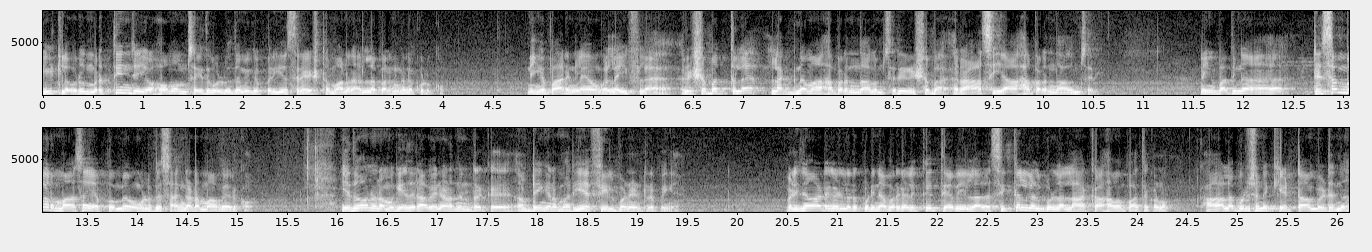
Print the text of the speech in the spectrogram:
வீட்டில் ஒரு மிருத்யுஞ்சய ஹோமம் செய்து கொள்வது மிகப்பெரிய சிரேஷ்டமான நல்ல பலன்களை கொடுக்கும். நீங்கள் பாருங்களேன் உங்கள் லைஃப்பில் ரிஷபத்தில் லக்னமாக பிறந்தாலும் சரி ரிஷப ராசியாக பிறந்தாலும் சரி. நீங்கள் பார்த்தீங்கன்னா டிசம்பர் மாதம் எப்போவுமே உங்களுக்கு சங்கடமாகவே இருக்கும். ஏதோ ஒன்று நமக்கு எதிராகவே நடந்துட்டுருக்கு அப்படிங்கிற மாதிரியே ஃபீல் பண்ணிட்டு இருப்பீங்க வெளிநாடுகளில் இருக்கக்கூடிய நபர்களுக்கு தேவையில்லாத சிக்கல்களுக்குள்ளே லாக் ஆகாமல் பார்த்துக்கணும். காலபுருஷனுக்கு எட்டாம் வீடுனா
